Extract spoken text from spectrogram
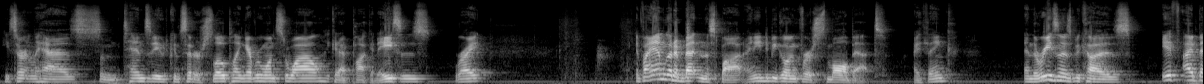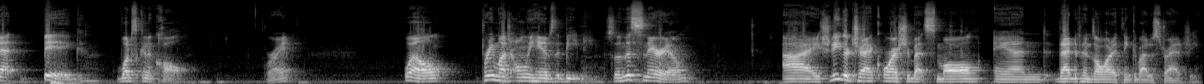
He certainly has some tens that he would consider slow playing every once in a while. He could have pocket aces, right? If I am going to bet in the spot, I need to be going for a small bet, I think. And the reason is because if I bet big, what's going to call? Right? Well, pretty much only hands that beat me. So in this scenario, I should either check or I should bet small, and that depends on what I think about his strategy.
